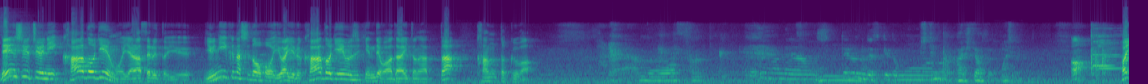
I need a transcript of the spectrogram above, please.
練習中にカードゲームをやらせるというユニークな指導法いわゆるカードゲーム事件で話題となった監督は。もうすこれはね知ってるんですけども。知ってる？はい知ってます。マジで？あはい。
